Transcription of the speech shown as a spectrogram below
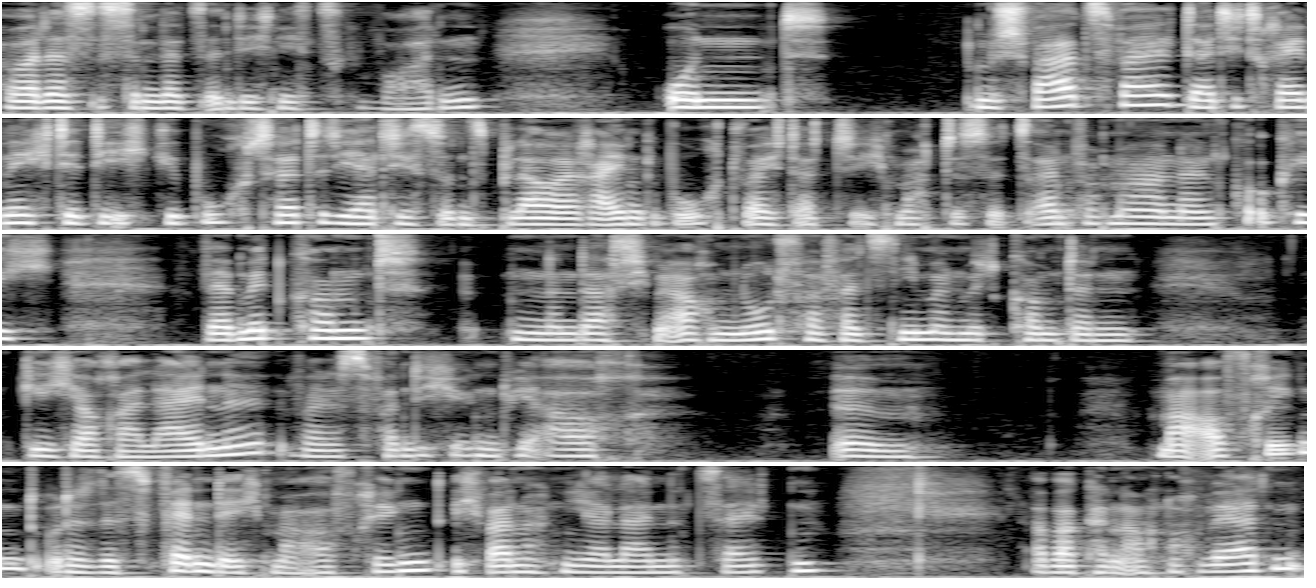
aber das ist dann letztendlich nichts geworden. Und im Schwarzwald, da die drei Nächte, die ich gebucht hatte, die hatte ich so ins Blaue reingebucht, weil ich dachte, ich mache das jetzt einfach mal und dann gucke ich, wer mitkommt. Und dann dachte ich mir auch im Notfall, falls niemand mitkommt, dann gehe ich auch alleine, weil das fand ich irgendwie auch ähm, mal aufregend oder das fände ich mal aufregend. Ich war noch nie alleine zelten, aber kann auch noch werden.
